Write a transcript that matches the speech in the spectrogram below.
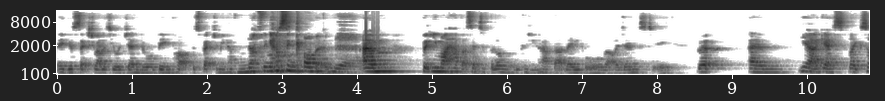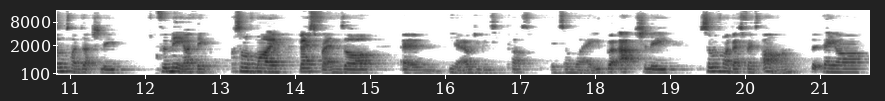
maybe your sexuality or gender or being part of the spectrum, you have nothing else in common. Yeah. Um, but you might have that sense of belonging because you have that label or that identity. But um, yeah, I guess like sometimes actually, for me, I think some of my best friends are um, you know LGBT plus in some way, but actually some of my best friends aren't. But they are.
